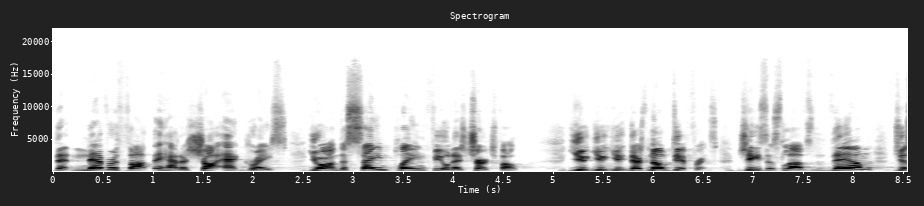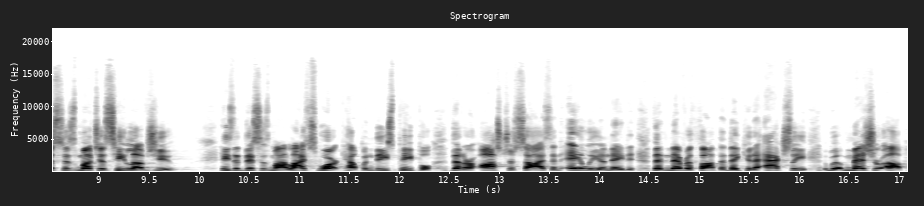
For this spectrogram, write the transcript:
that never thought they had a shot at grace, you're on the same playing field as church folk. You, you, you, there's no difference. Jesus loves them just as much as he loves you. He said, This is my life's work, helping these people that are ostracized and alienated, that never thought that they could actually measure up.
